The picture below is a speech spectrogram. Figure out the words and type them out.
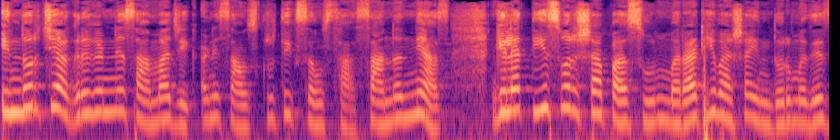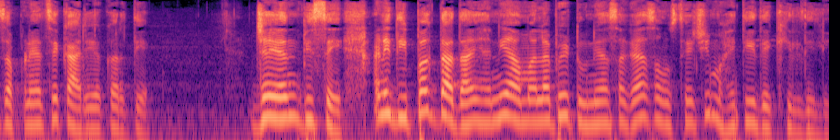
इंदोरची अग्रगण्य सामाजिक आणि सांस्कृतिक संस्था सानन्यास गेल्या तीस वर्षापासून मराठी भाषा इंदोरमध्ये जपण्याचे कार्य करते. जयंत भिसे आणि दीपक दादा यांनी आम्हाला भेटून या सगळ्या संस्थेची माहिती देखील दिली.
